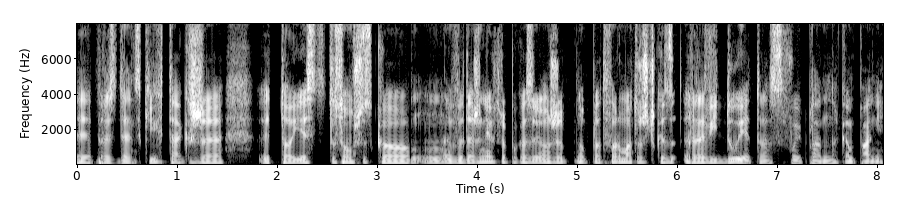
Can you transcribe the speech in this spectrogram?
y, prezydenckich, także y, to jest, to są wszystko mm, wydarzenia, które pokazują, że no, Platforma troszeczkę rewiduje teraz swój plan na kampanię.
